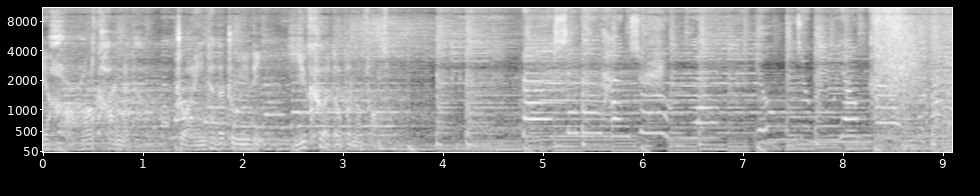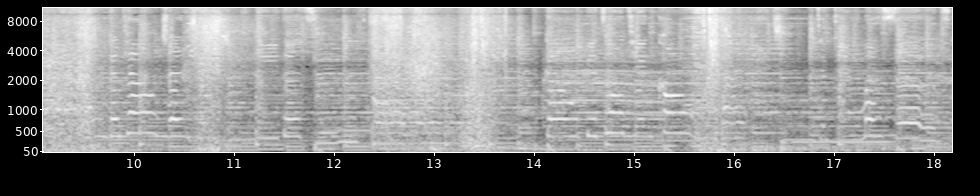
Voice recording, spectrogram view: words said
你好好看着他，转移他的注意力，一刻都不能放松。大声地喊出来，永久不要徘徊，勇敢挑战就是你的姿态。告别昨天空白，今天涂满色彩，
